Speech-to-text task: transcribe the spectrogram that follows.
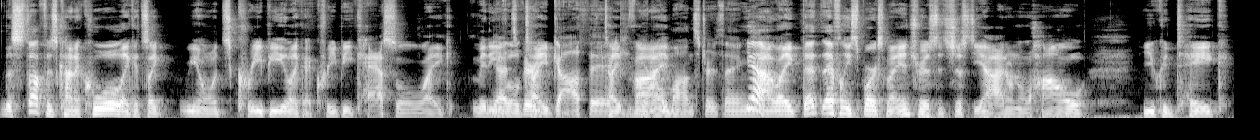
the stuff is kind of cool. Like it's like you know it's creepy, like a creepy castle, like Yeah, medieval very type gothic, type you know, vibe. monster thing. yeah, like that definitely sparks my interest. It's just, yeah, I don't know how you could take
